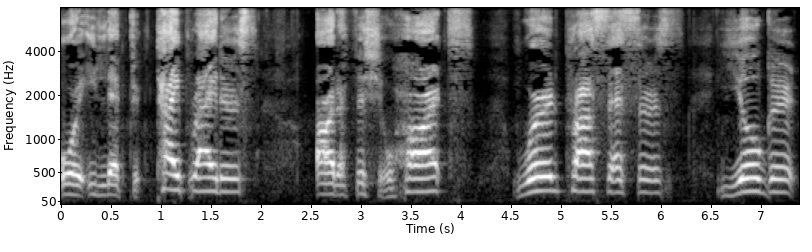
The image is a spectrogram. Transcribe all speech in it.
or electric typewriters, artificial hearts, word processors, yogurt,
